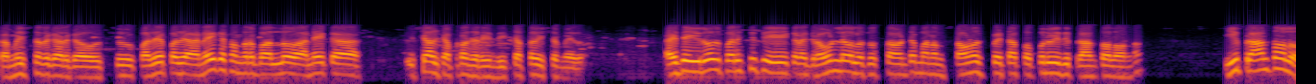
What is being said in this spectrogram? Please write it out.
కమిషనర్ గారు కావచ్చు పదే పదే అనేక సందర్భాల్లో అనేక విషయాలు చెప్పడం జరిగింది ఈ చెత్త విషయం మీద. అయితే ఈ రోజు పరిస్థితి ఇక్కడ గ్రౌండ్ లెవెల్లో చూస్తా ఉంటే మనం టౌన్ పెట్ట పప్పుల వీధి ప్రాంతంలో ఉన్నాం. ఈ ప్రాంతంలో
